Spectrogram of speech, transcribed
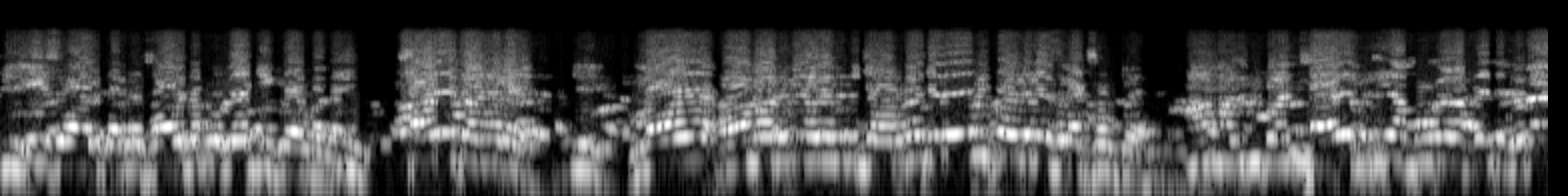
ਕੀ ਸਵਾਲ ਕਰਨੇ? ਸਵਾਲ ਕਰਨ ਨੂੰ ਰਹਿ ਕੀ ਗਿਆ ਮਤਲਬ ਸਾਰੇ ਤੰਗ ਨੇ। ਜੀ। ਮੈਂ ਆਮ ਆਦਮੀ ਵਾਲਿਆਂ ਨੂੰ ਜਾਣਦਾ ਜਿਹੜੇ ਵੀ ਤੰਗ ਨੇ ਸਿਲੈਕਸ਼ਨ ਤੋਂ ਆਮ ਆਦਮੀ ਪਾਰਟੀ ਸਾਰੇ ਵਧੀਆ ਪੂਰਾ ਪਿੰਡ ਹੈ।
